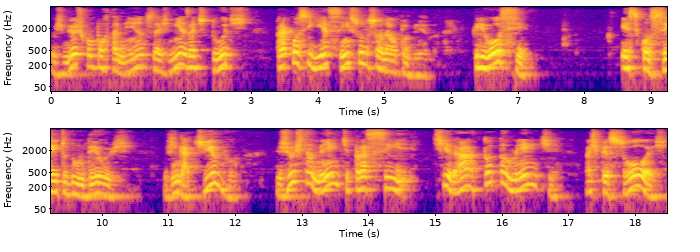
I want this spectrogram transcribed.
os meus comportamentos, as minhas atitudes, para conseguir assim solucionar o problema. Criou-se esse conceito de um Deus vingativo justamente para se tirar totalmente as pessoas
